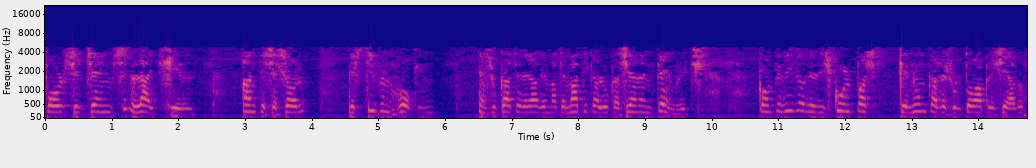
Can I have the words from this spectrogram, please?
por Sir James Lighthill, antecesor de Stephen Hawking, en su cátedra de matemática lucasiana en Cambridge, con pedido de disculpas que nunca resultó apreciado.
